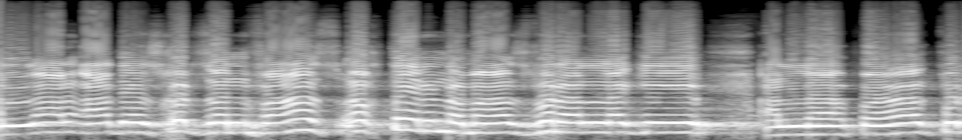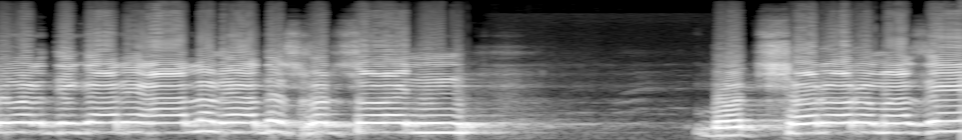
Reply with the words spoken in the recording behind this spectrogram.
আল্লাহর আদেশ করছেন, পাঁচ অক্তের নমাজ পড়ার লাগি। আল্লাহ পাক পূর্বদিগারে আলমে আদেশ করছেন, বৎসরের মাঝে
